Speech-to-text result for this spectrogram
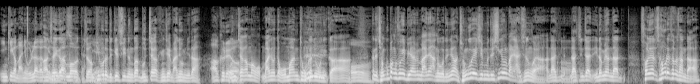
인기가 많이 올라가고 아, 있는 저희가 것뭐 같습니다. 좀 예. 피부로 느낄 수 있는 거 문자가 굉장히 많이 옵니다. 아 그래요. 문자가 뭐 많이 올때 5만 통까지 오니까. 오. 근데 전국 방송에 비하면 많이 안 오거든요. 전국에 계신 분들 신경을 많이 안 쓰는 거야. 나, 어. 나 진짜 이러면 나 서울, 서울에서만 산다.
